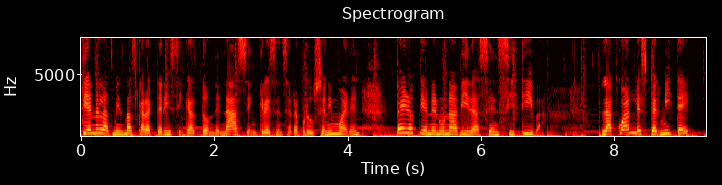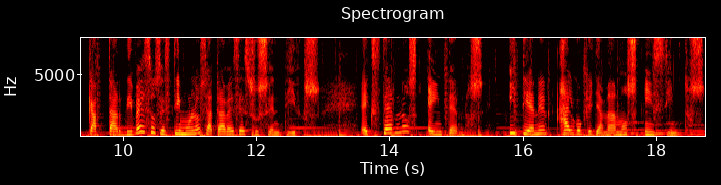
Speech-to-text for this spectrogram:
tienen las mismas características donde nacen, crecen, se reproducen y mueren, pero tienen una vida sensitiva, la cual les permite captar diversos estímulos a través de sus sentidos, externos e internos, y tienen algo que llamamos instintos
